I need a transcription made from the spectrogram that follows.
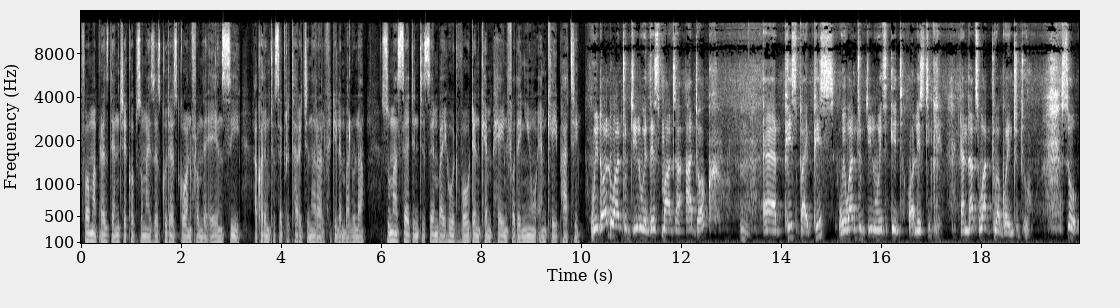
Former President Jacob Zuma is as good as gone from the ANC, according to Secretary General Fikile Mbalula. Zuma said in December he would vote and campaign for the new MK party. We don't want to deal with this matter ad hoc, mm. uh, piece by piece. We want to deal with it holistically, and that's what we are going to do. So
